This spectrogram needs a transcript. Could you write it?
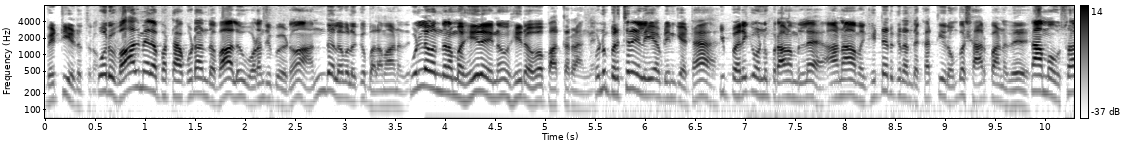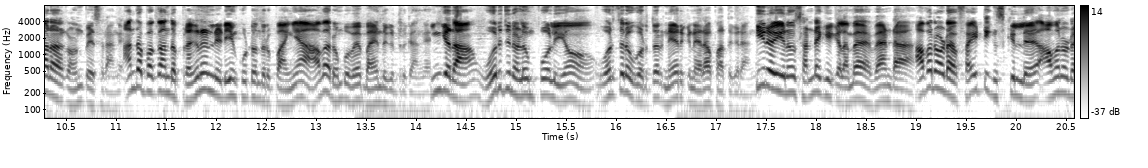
வெட்டி எடுத்துரும். ஒரு வால் மேல பட்டா கூட அந்த வால் உடஞ்சு போயிடும். அந்த லெவலுக்கு பலமானது. உள்ள வந்து நம்ம ஹீரோயினும் ஹீரோவை பாத்துறாங்க ஒன்னும் பிரச்சனை இல்லையே அப்படின்னு கேட்டா இப்ப வரைக்கும் ஒன்னும் ப்ராப்ளம் இல்ல. ஆனா அவன் கிட்ட இருக்கிற அந்த கத்தி ரொம்ப ஷார்ப்பானது நாம உஷாரா இருக்கணும்னு பேசுறாங்க. அந்த பக்கம் அந்த பிரெக்னன்ட் லேடியும் கூட்டு வந்திருப்பாங்க. அவ ரொம்பவே பயந்துகிட்டு இருக்காங்க. இங்கதான் ஒரிஜினலும் போலியும் ஒருத்தருக்கு ஒருத்தர் நேருக்கு நேரா பாத்துக்கிறாங்க ஹீரோயினும் சண்டைக்கு கிளம்ப வேண்டாம். அவனோட ஃபைட்டிங் ஸ்கில் அவனோட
